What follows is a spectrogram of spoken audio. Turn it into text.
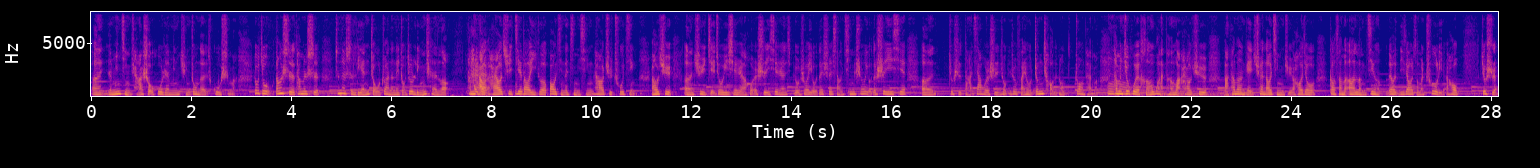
嗯、人民警察守护人民群众的故事嘛。就就当时他们是真的是连轴转的那种，就凌晨了。他们还在还要还要去接到一个报警的警情，他要去出警，然后去嗯、去解救一些人，或者是一些人，比如说有的是想轻生，有的是一些呃就是打架或者是这种就反正有争吵的这种状态嘛，嗯他们就嗯会很晚很晚还要去把他们给劝到警局，然后就告诉他们啊冷静，要一定要怎么处理。然后就是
